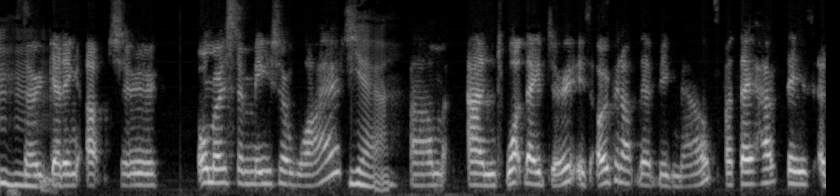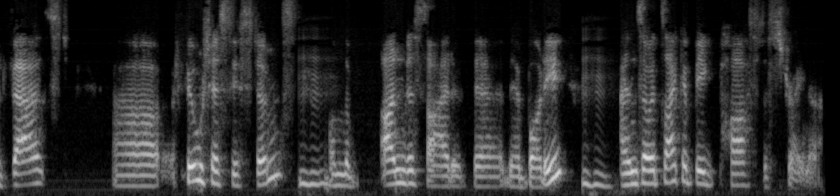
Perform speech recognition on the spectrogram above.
mm-hmm. so getting up to almost a meter wide. Yeah. Um, and what they do is open up their big mouths, but they have these advanced uh, filter systems mm-hmm. on the underside of their, their body. Mm-hmm. And so it's like a big pasta strainer.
